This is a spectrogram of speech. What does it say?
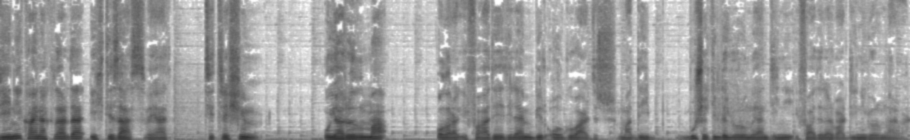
Dini kaynaklarda ihtizaz veya titreşim, uyarılma olarak ifade edilen bir olgu vardır. Maddeyi bu şekilde yorumlayan dini ifadeler var, dini yorumlar var.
